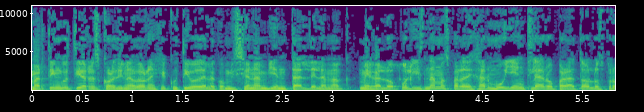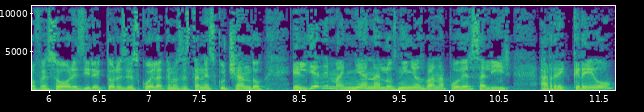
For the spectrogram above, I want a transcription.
Martín Gutiérrez, coordinador ejecutivo de la Comisión Ambiental de la Megalópolis. Nada más para dejar muy en claro para todos los profesores, directores de escuela que nos están escuchando, el día de mañana los niños van a poder salir a recreo,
